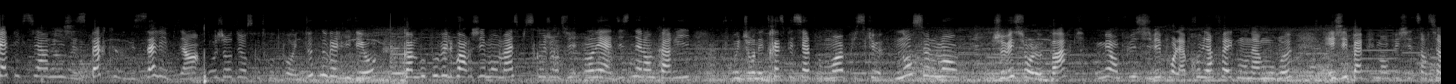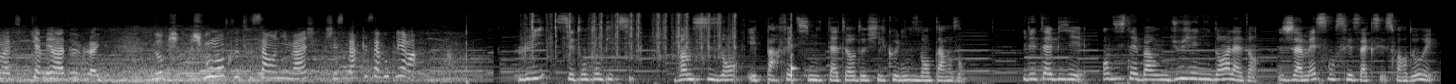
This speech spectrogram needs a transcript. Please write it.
la Pixie Army, j'espère que vous allez bien. Aujourd'hui on se retrouve pour une toute nouvelle vidéo. Comme vous pouvez le voir j'ai mon masque puisqu'aujourd'hui on est à Disneyland Paris pour une journée très spéciale pour moi puisque non seulement je vais sur le parc mais en plus j'y vais pour la première fois avec mon amoureux et j'ai pas pu m'empêcher de sortir ma petite caméra de vlog. Donc je vous montre tout ça en images, j'espère que ça vous plaira. Lui, c'est Tonton Pixie, 26 ans et parfait imitateur de Phil Collins dans Tarzan. Il est habillé en Disney Bound du génie dans Aladdin, jamais sans ses accessoires dorés.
